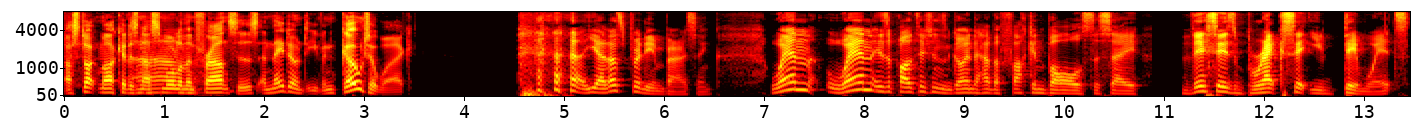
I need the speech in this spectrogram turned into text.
Our stock market is now smaller than Um, France's, and they don't even go to work. yeah, that's pretty embarrassing. When when is a politician going to have the fucking balls to say, "This is Brexit, you dimwits.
